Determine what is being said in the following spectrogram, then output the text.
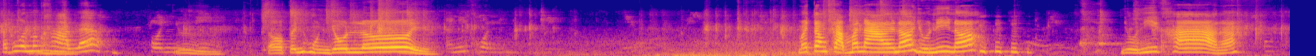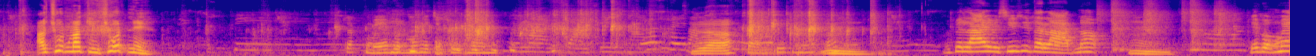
ขบวนมันขาดแล้ว คนอยู่อืมนี่ต่อเป็นหุ่นยนต์เลย อันนี้คนไม่ต้องกลับมะนาวเลยเนาะอยู่นี่เนาะอยู่นี่ค่ะนะ เอาชุดมากี่ชุดนี่ จักแม่คนมาให้จะชุดนั้นประมาณสามสี่ห้าเหรอสามชุดนะอืมไม่เป็นไรไปซื้อที่ตลาดเนาะอืม ยายบอกแม่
